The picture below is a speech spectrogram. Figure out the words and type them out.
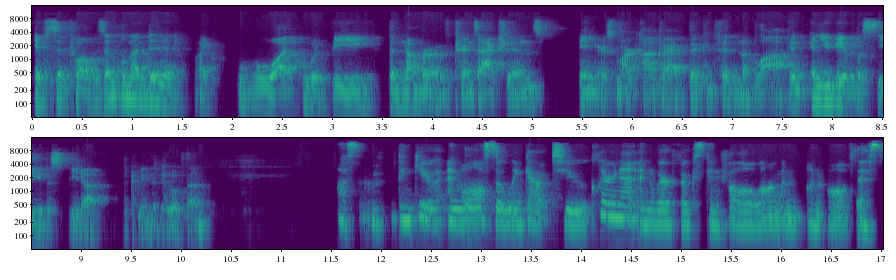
if SIP12 is implemented, like what would be the number of transactions in your smart contract that could fit in a block? And, and you'd be able to see the speed up between the two of them. Awesome. Thank you. And we'll also link out to clarinet and where folks can follow along on, on all of this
